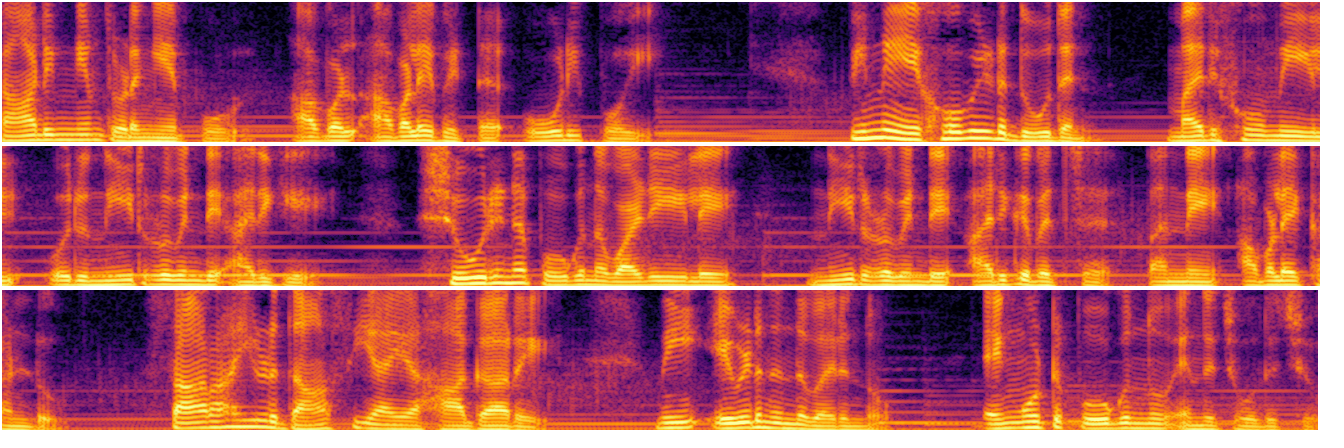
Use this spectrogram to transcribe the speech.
കാഠിന്യം തുടങ്ങിയപ്പോൾ അവൾ അവളെ വിട്ട് ഓടിപ്പോയി. പിന്നെ യഹോവയുടെ ദൂതൻ മരുഭൂമിയിൽ ഒരു നീരുറവിന്റെ അരികെ. ശൂര്യന് പോകുന്ന വഴിയിലെ നീരുറവിന്റെ അരികെ വെച്ച് തന്നെ അവളെ കണ്ടു. സാറായിയുടെ ദാസിയായ ഹാഗാറെ നീ എവിടെ നിന്ന് വരുന്നു? എങ്ങോട്ട് പോകുന്നു? എന്ന് ചോദിച്ചു.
